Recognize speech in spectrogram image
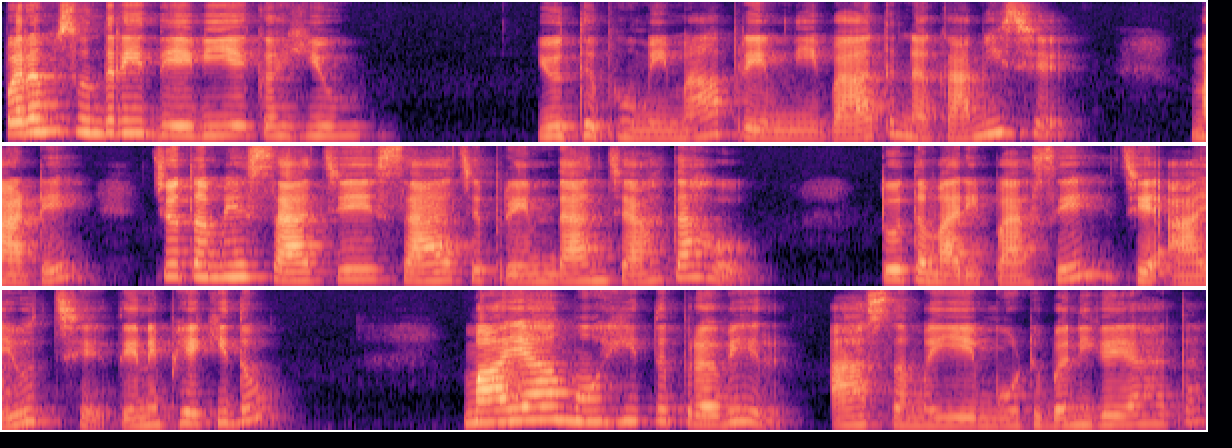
પરમ સુંદરી દેવીએ કહ્યું, યુદ્ધભૂમિમાં પ્રેમની વાત નકામી છે. માટે જો તમે સાચે સાચ પ્રેમદાન ચાહતા હો, તો તમારી પાસે જે આયુધ છે તેને ફેંકી દો. માયા મોહિત પ્રવીર આ સમયે મૂઢ બની ગયા હતા.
